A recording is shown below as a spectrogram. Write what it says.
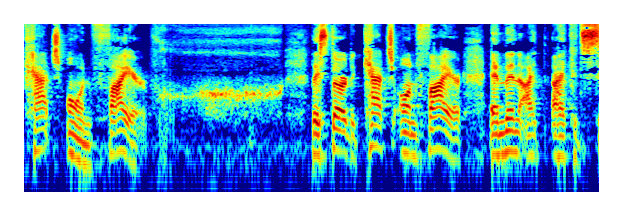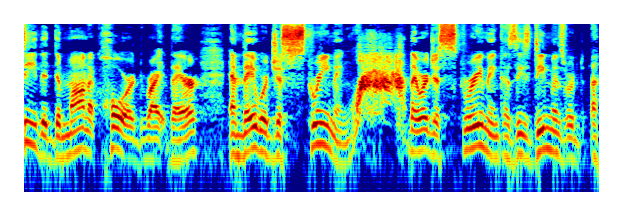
catch on fire they started to catch on fire. And then I, I could see the demonic horde right there. And they were just screaming. Wah! They were just screaming because these demons were, uh,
